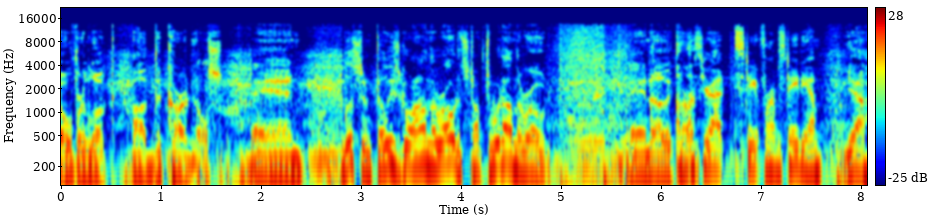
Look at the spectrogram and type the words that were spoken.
overlook uh, the Cardinals. And listen, Philly's going on the road. It's tough to win on the road. And uh, the Unless Cardinals. you're at State Farm Stadium, yeah,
